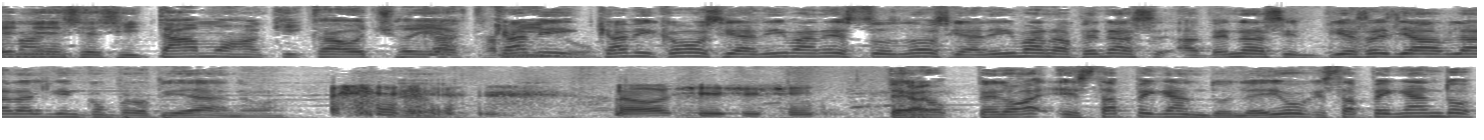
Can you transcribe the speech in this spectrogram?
animan? necesitamos aquí cada ocho días, Ca- Cami, Camilo. Cami, ¿cómo se animan estos? No, se animan apenas, apenas empieza ya a hablar alguien con propiedad, ¿no? No, sí, sí, sí. Pero, pero está pegando, le digo que está pegando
